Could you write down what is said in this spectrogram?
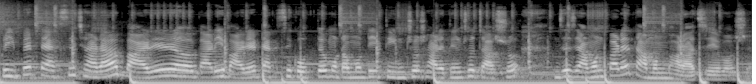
প্রিপেড ট্যাক্সি ছাড়া বাইরের গাড়ি বাইরের ট্যাক্সি করতে মোটামুটি তিনশো, সাড়ে তিনশো, চারশো, যে যেমন পারে তেমন ভাড়া চেয়ে বসে।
